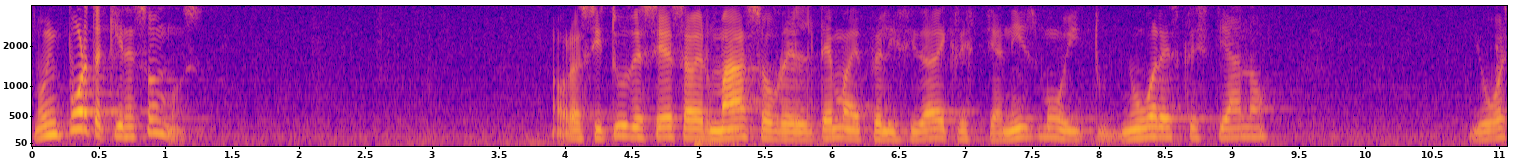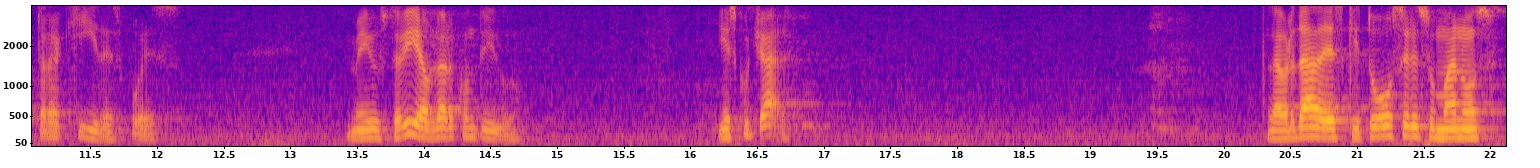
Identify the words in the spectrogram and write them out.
No importa quiénes somos. Ahora, si tú deseas saber más sobre el tema de felicidad y cristianismo y tú no eres cristiano, yo voy a estar aquí después. Me gustaría hablar contigo y escuchar. La verdad es que todos seres humanos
